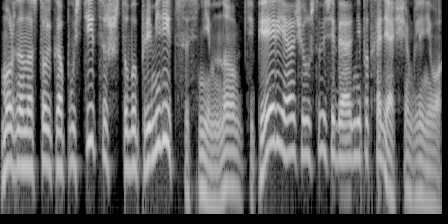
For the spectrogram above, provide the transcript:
можно настолько опуститься, чтобы примириться с ним, но теперь я чувствую себя неподходящим для него.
